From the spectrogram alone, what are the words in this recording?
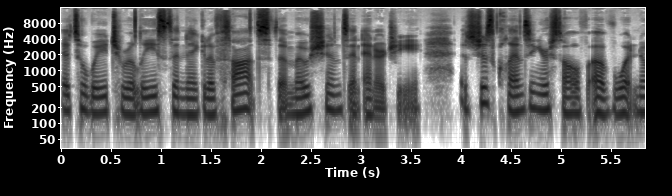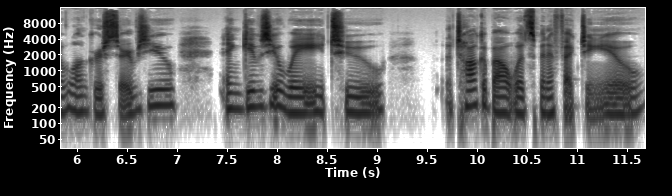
It's a way to release the negative thoughts, the emotions, and energy. It's just cleansing yourself of what no longer serves you and gives you a way to uh, talk about what's been affecting you.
